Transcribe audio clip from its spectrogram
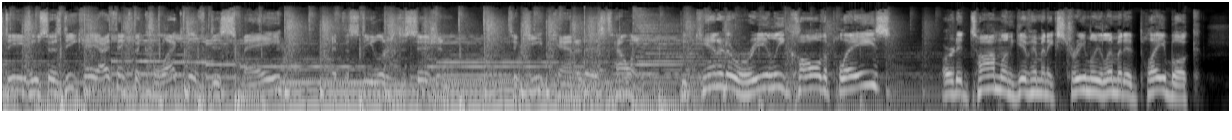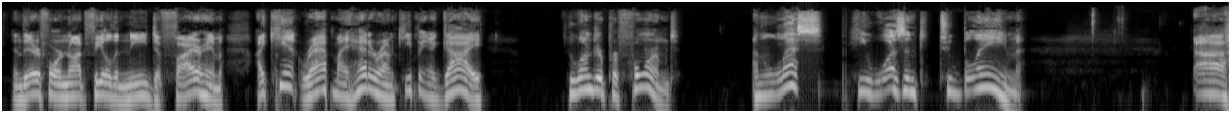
Steve, who says, DK, I think the collective dismay at the Steelers' decision to keep Canada is telling. Did Canada really call the plays? Or did Tomlin give him an extremely limited playbook and therefore not feel the need to fire him? I can't wrap my head around keeping a guy who underperformed unless he wasn't to blame. uh,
